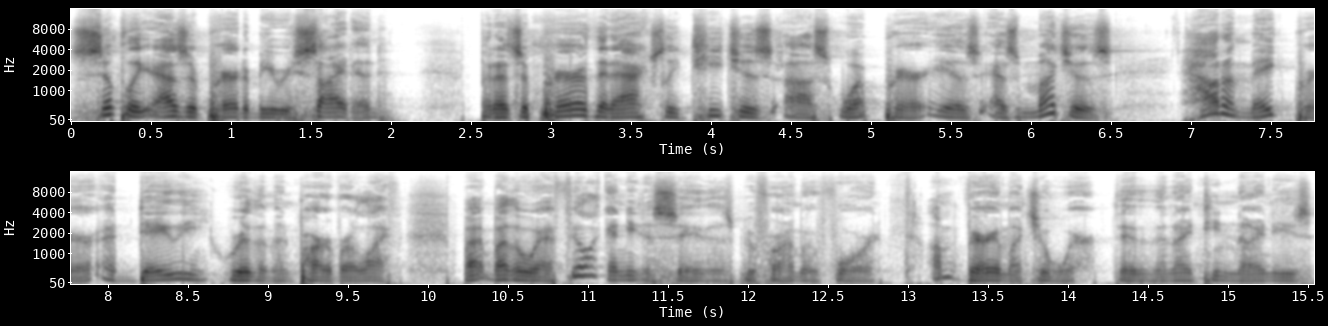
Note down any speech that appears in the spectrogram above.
simply as a prayer to be recited, but as a prayer that actually teaches us what prayer is as much as how to make prayer a daily rhythm and part of our life. By, by the way, I feel like I need to say this before I move forward. I'm very much aware that in the 1990s,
